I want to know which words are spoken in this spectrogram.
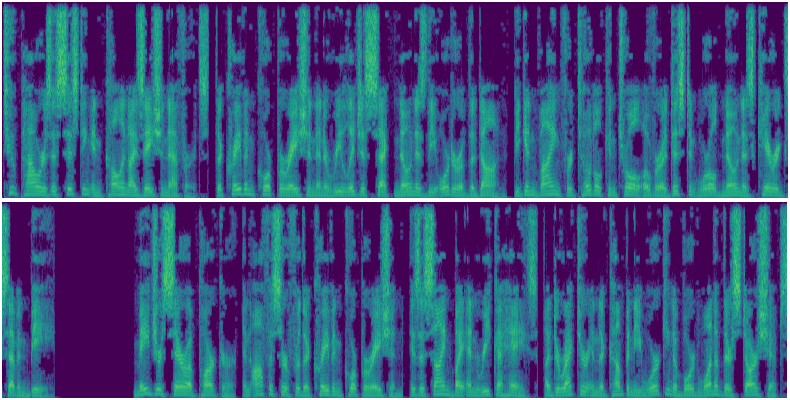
two powers assisting in colonization efforts, the Craven Corporation and a religious sect known as the Order of the Dawn, begin vying for total control over a distant world known as Krig 7b. Major Sarah Parker, an officer for the Craven Corporation, is assigned by Enrica Hayes, a director in the company working aboard one of their starships,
